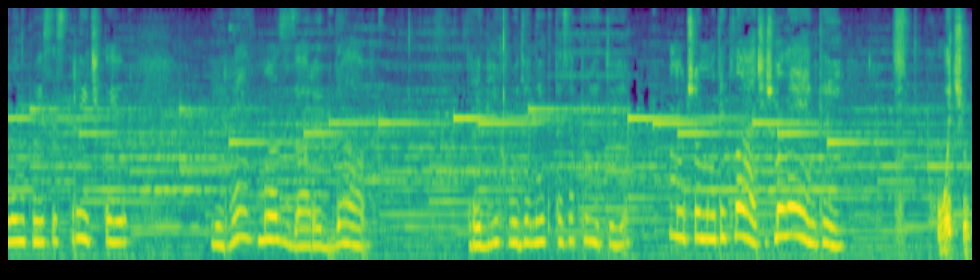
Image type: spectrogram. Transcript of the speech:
маленькою сестричкою. І ревмо заридав. Прибіг водяник та запитує Ну, чому ти плачеш, маленький? Хочу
